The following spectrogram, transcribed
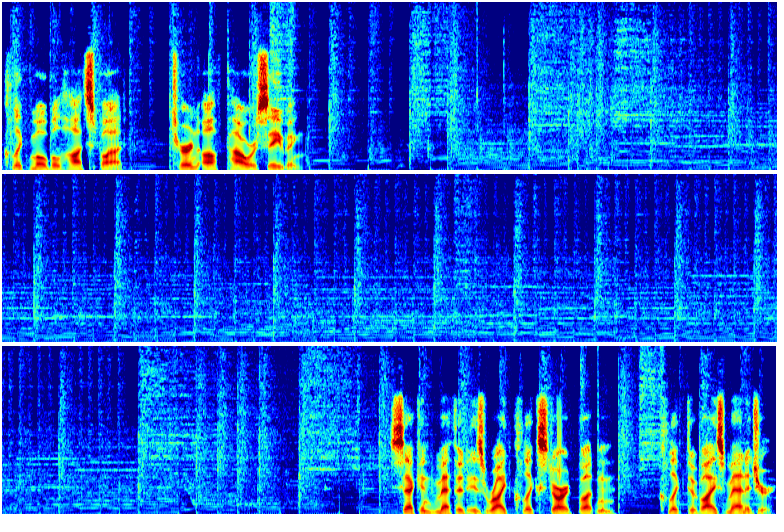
Click Mobile Hotspot, turn off power saving. Second method is right-click Start button, click Device Manager.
